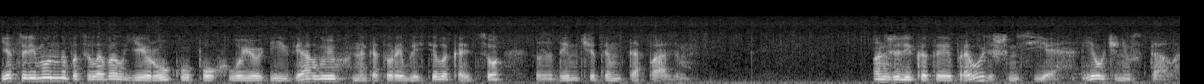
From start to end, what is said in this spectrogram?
Я церемонно поцеловал ей руку, пухлую и вялую, на которой блестело кольцо с дымчатым топазом. «Анжелика, ты проводишь, месье? Я очень устала».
